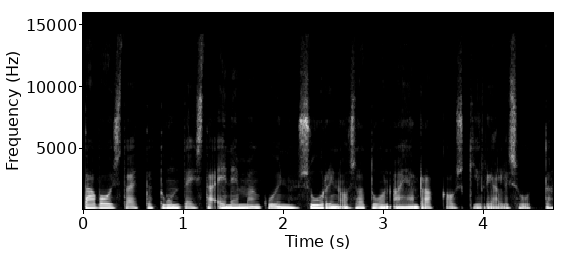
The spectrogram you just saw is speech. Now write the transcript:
tavoista että tunteista enemmän kuin suurin osa tuon ajan rakkauskirjallisuutta.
